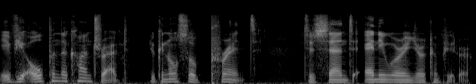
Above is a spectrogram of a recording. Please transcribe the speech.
if you open the contract, you can also print to send anywhere in your computer.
